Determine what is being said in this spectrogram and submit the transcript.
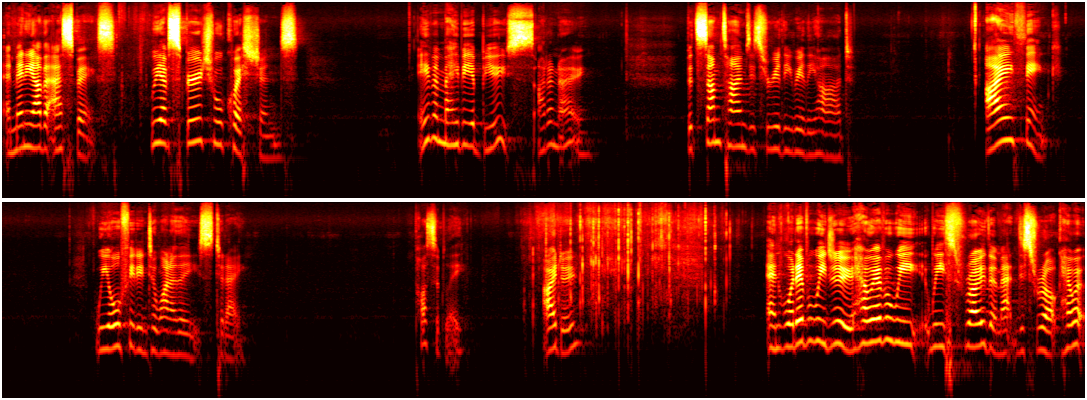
and many other aspects. We have spiritual questions, even maybe abuse. I don't know. But sometimes it's really, really hard. I think we all fit into one of these today. Possibly. I do. And whatever we do, however we, we throw them at this rock, however,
